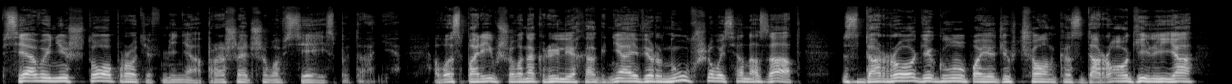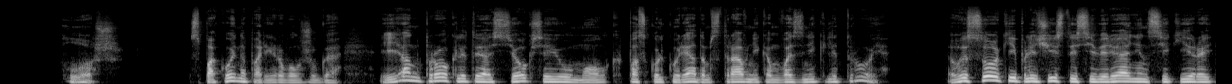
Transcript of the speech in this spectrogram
Все вы ничто против меня, прошедшего все испытания, воспарившего на крыльях огня и вернувшегося назад. С дороги, глупая девчонка, с дороги ли я...» «Ложь», — спокойно парировал Жуга, — Ян проклятый осекся и умолк, поскольку рядом с травником возникли трое. Высокий плечистый северянин с секирой,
